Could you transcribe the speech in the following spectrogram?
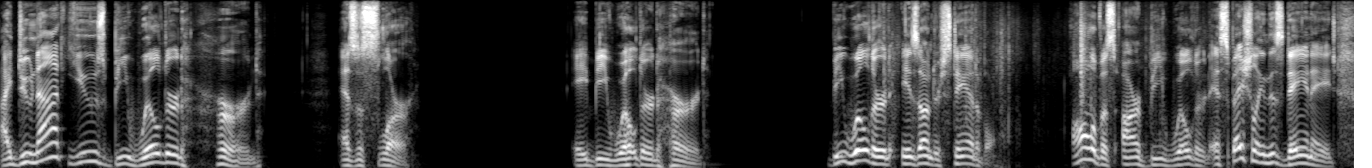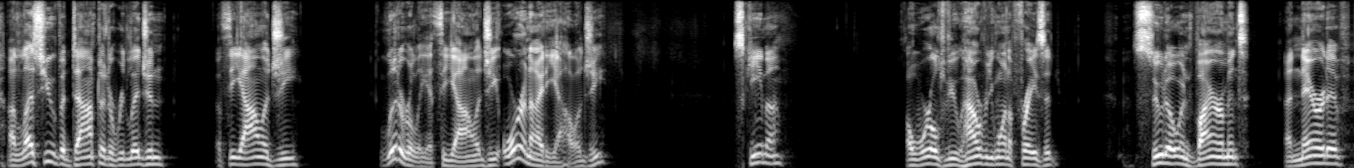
I do not use bewildered herd as a slur. A bewildered herd. Bewildered is understandable. All of us are bewildered, especially in this day and age, unless you've adopted a religion, a theology, literally a theology or an ideology, schema, a worldview, however you want to phrase it, pseudo environment, a narrative.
